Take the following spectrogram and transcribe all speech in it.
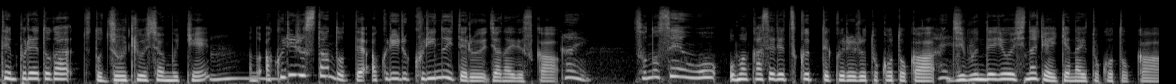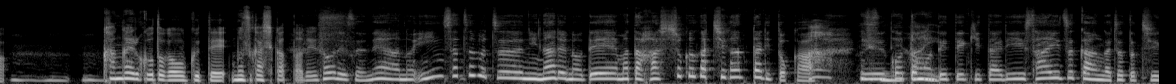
テンプレートがちょっと上級者向け、うんあの、アクリルスタンドってアクリルくり抜いてるじゃないですか。はい。その線をお任せで作ってくれるとことか、はい自分で用意しなきゃいけないとことか、うんうんうん考えることが多くて難しかったです。そうですよねあの印刷物になるのでまた発色が違ったりとかあいうこともはい出てきたり、サイズ感がちょっと違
